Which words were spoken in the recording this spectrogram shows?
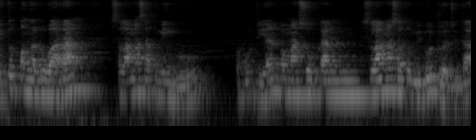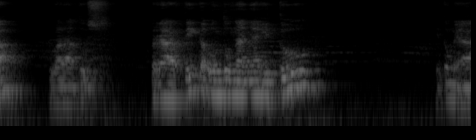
itu pengeluaran selama satu minggu. Kemudian pemasukan selama satu minggu 2 juta 200 berarti keuntungannya itu hitung ya.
